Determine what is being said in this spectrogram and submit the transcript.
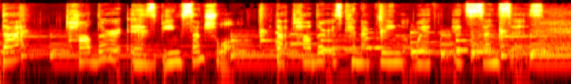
That toddler is being sensual. That toddler is connecting with its senses.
